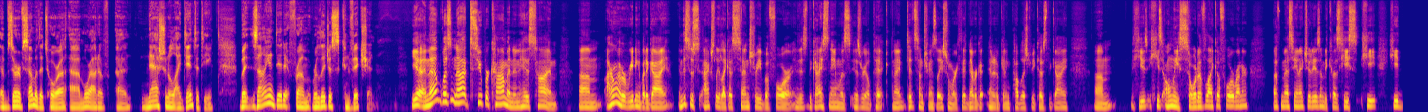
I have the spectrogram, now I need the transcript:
observed some of the Torah uh, more out of a national identity. But Zion did it from religious conviction. Yeah, and that was not super common in his time. Um, I remember reading about a guy, and this is actually like a century before. And this, the guy's name was Israel Pick, and I did some translation work that never got, ended up getting published because the guy, um, he's he's only sort of like a forerunner of Messianic Judaism because he's he he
